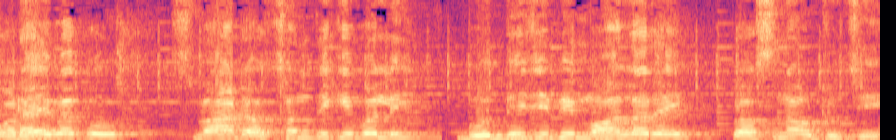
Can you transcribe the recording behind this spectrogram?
ପଢ଼ାଇବାକୁ ସ୍ମାର୍ଟ ଅଛନ୍ତି କି ବୋଲି ବୁଦ୍ଧିଜୀବୀ ମହଲରେ ପ୍ରଶ୍ନ ଉଠୁଛି।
